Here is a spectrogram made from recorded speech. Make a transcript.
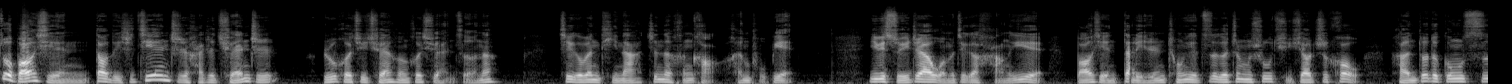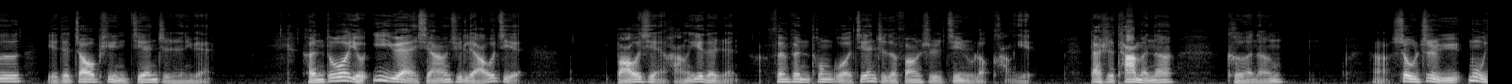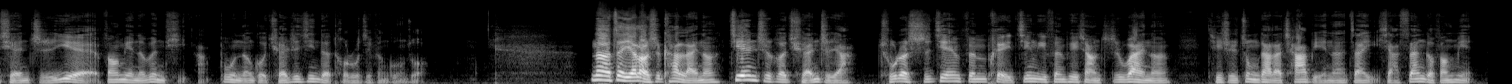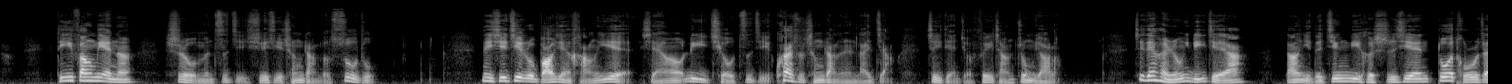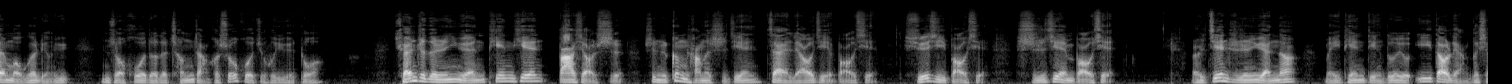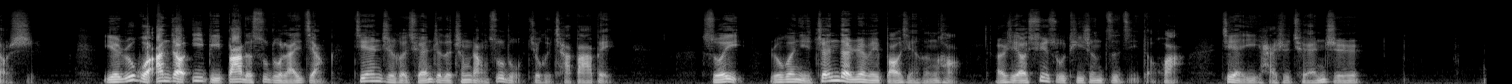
做保险到底是兼职还是全职？如何去权衡和选择呢？这个问题呢，真的很好，很普遍。因为随着我们这个行业保险代理人从业资格证书取消之后，很多的公司也在招聘兼职人员。很多有意愿想要去了解保险行业的人纷纷通过兼职的方式进入了行业。但是他们呢，可能啊受制于目前职业方面的问题啊，不能够全身心的投入这份工作。那在严老师看来呢，兼职和全职呀。除了时间分配、精力分配上之外呢，其实重大的差别呢在以下三个方面。第一方面呢，是我们自己学习成长的速度。那些进入保险行业想要力求自己快速成长的人来讲，这一点就非常重要了。这点很容易理解呀。当你的精力和时间多投入在某个领域，你所获得的成长和收获就会越多。全职的人员天天八小时甚至更长的时间在了解保险。学习保险，实践保险，而兼职人员呢，每天顶多有一到两个小时。也如果按照一比八的速度来讲，兼职和全职的成长速度就会差八倍。所以，如果你真的认为保险很好，而且要迅速提升自己的话，建议还是全职。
